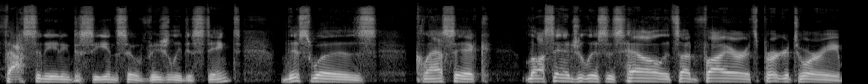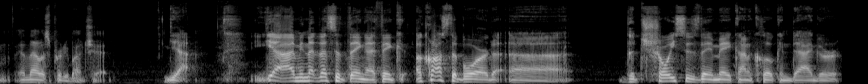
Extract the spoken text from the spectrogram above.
fascinating to see and so visually distinct. This was classic Los Angeles is hell, it's on fire, it's purgatory, and that was pretty much it. Yeah. Yeah, I mean that, that's the thing. I think across the board, uh, the choices they make on Cloak and Dagger,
